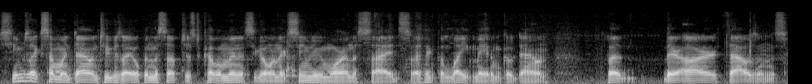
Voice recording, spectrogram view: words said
Seems like some went down too because I opened this up just a couple minutes ago and there seemed to be more on the sides so I think the light made them go down. But there are thousands.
